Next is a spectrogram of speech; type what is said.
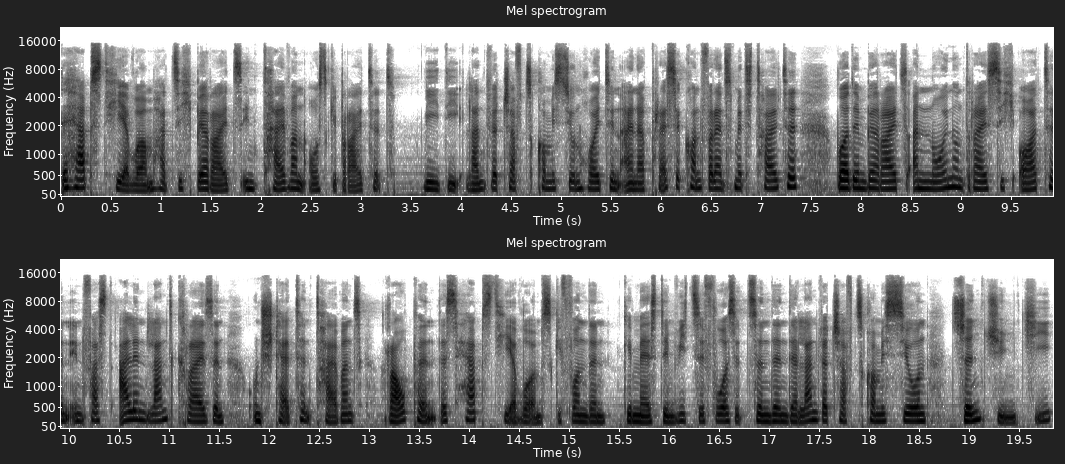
Der Herbstheerwurm hat sich bereits in Taiwan ausgebreitet. Wie die Landwirtschaftskommission heute in einer Pressekonferenz mitteilte, wurden bereits an 39 Orten in fast allen Landkreisen und Städten Taiwans Raupen des Herbstheerwurms gefunden. Gemäß dem Vizevorsitzenden der Landwirtschaftskommission Chen Junji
